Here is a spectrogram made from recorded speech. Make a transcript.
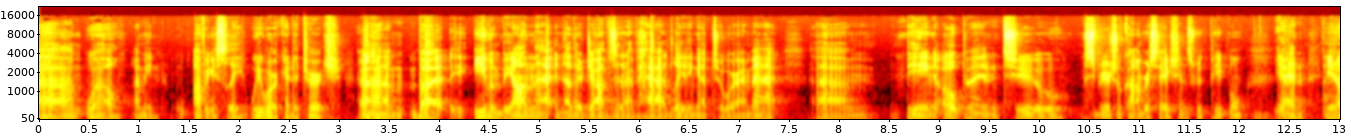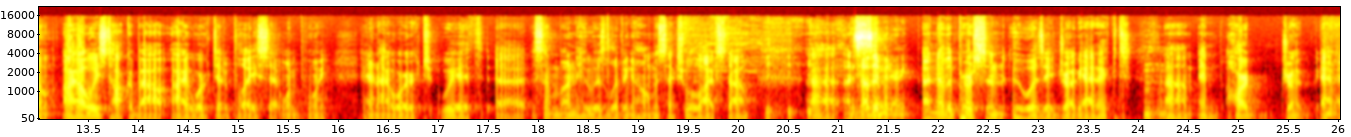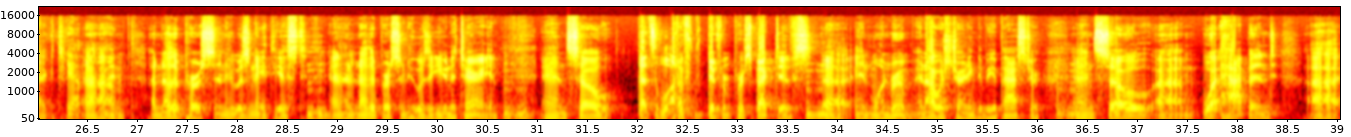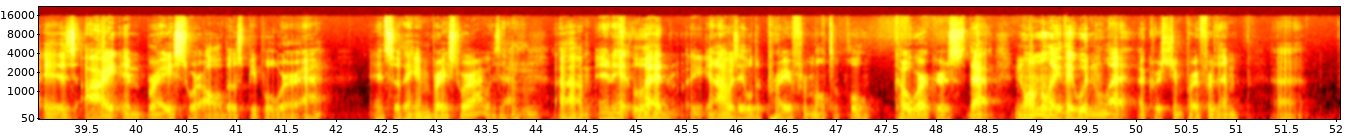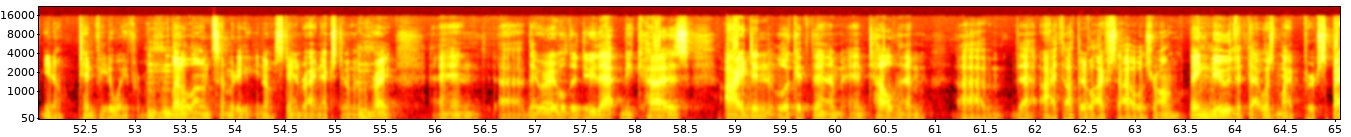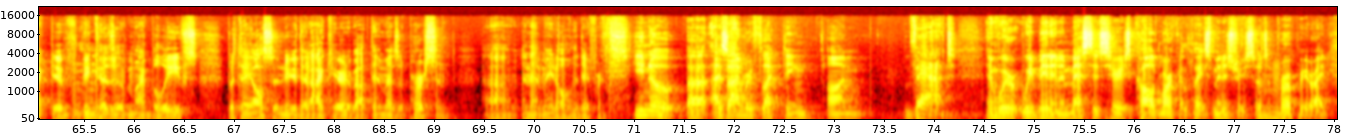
Um, well, I mean, obviously, we work at a church, um, but even beyond that, in other jobs that I've had leading up to where I'm at, um, being open to spiritual conversations with people, Yeah. and you know, I always talk about I worked at a place at one point, and I worked with uh, someone who was living a homosexual lifestyle, uh, another seminary. another person who was a drug addict um, and hard drug addict. Yeah, um, right. Another person who was an atheist, Mm-hmm. and then another person who was a Unitarian. And so that's a lot of different perspectives Mm-hmm. uh, in one room. And I was training to be a pastor. And so um, what happened uh, is I embraced where all those people were at. And so they embraced where I was at. Mm-hmm. Um, and it led, and I was able to pray for multiple coworkers that normally they wouldn't let a Christian pray for them, uh, you know, 10 feet away from them, let alone somebody, you know, stand right next to them and pray. And uh, they were able to do that because I didn't look at them and tell them um, that I thought their lifestyle was wrong. They knew that that was my perspective because of my beliefs, but they also knew that I cared about them as a person. Um, and that made all the difference. You know, uh, as I'm reflecting on that, and we're, we've been in a message series called Marketplace Ministry, so it's appropriate, right?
